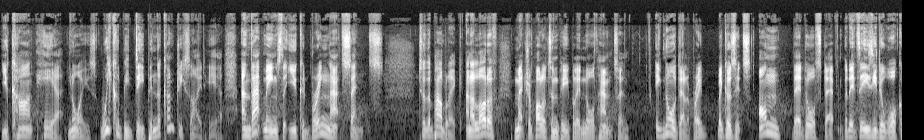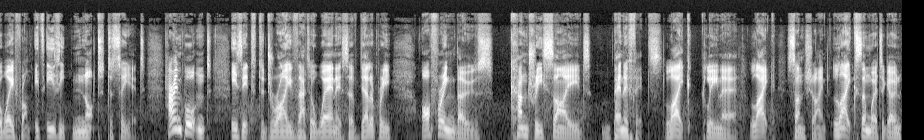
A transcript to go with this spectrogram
You can't hear noise. We could be deep in the countryside here. And that means that you could bring that sense to the public. And a lot of metropolitan people in Northampton ignore Delapré because it's on their doorstep, but it's easy to walk away from. It's easy not to see it. How important is it to drive that awareness of Delapré offering those countryside benefits like clean air, like sunshine, like somewhere to go and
